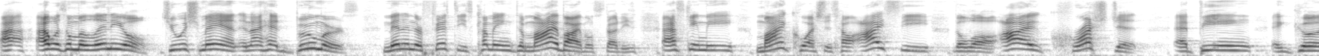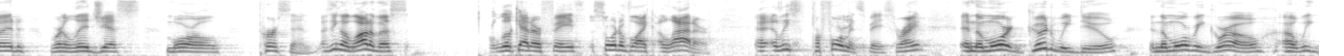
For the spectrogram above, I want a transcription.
I, I was a millennial Jewish man, and I had boomers men in their 50s coming to my Bible studies, asking me my questions, how I see the law. I crushed it at being a good, religious, moral person. I think a lot of us look at our faith sort of like a ladder, at least performance based, right? And the more good we do, and the more we grow, uh, we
